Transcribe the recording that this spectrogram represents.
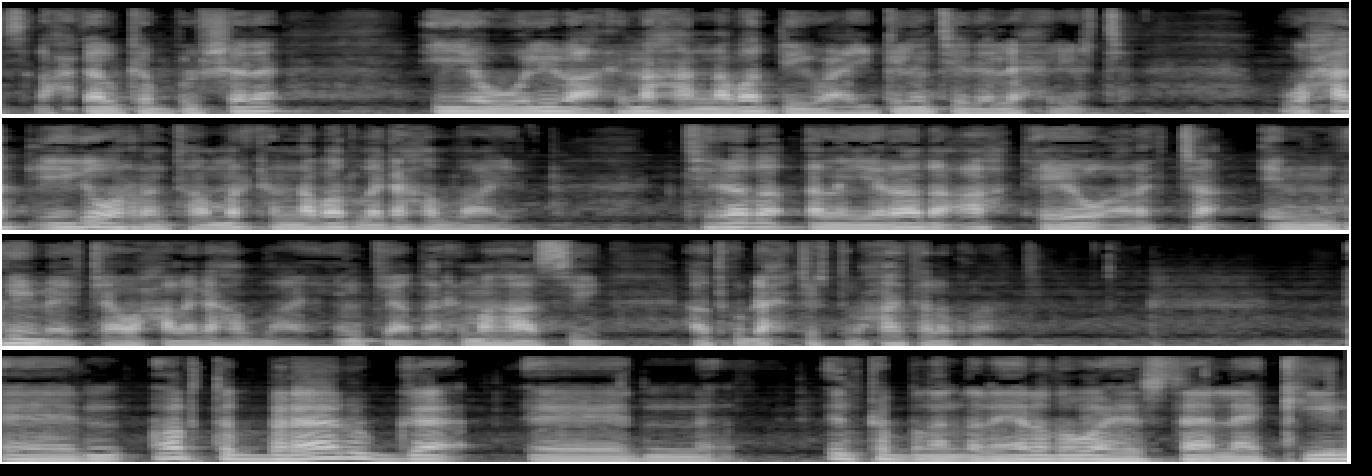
isdhexgalka bulshada iyo weliba arrimaha nabadda iyo wacyigelinteeda la xiriirta. Waxaad iiga warantaa marka nabad laga hadlaayo. Tirada dhallinyarada ah ee u aragta in muhiim ay tahay waxaa laga hadlaayo. Intii aad arrimahaasi aad ku dhex jirto maxaad kala kulantay horta baraaruga inta badan dhallinyarada waa haystaa laakiin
